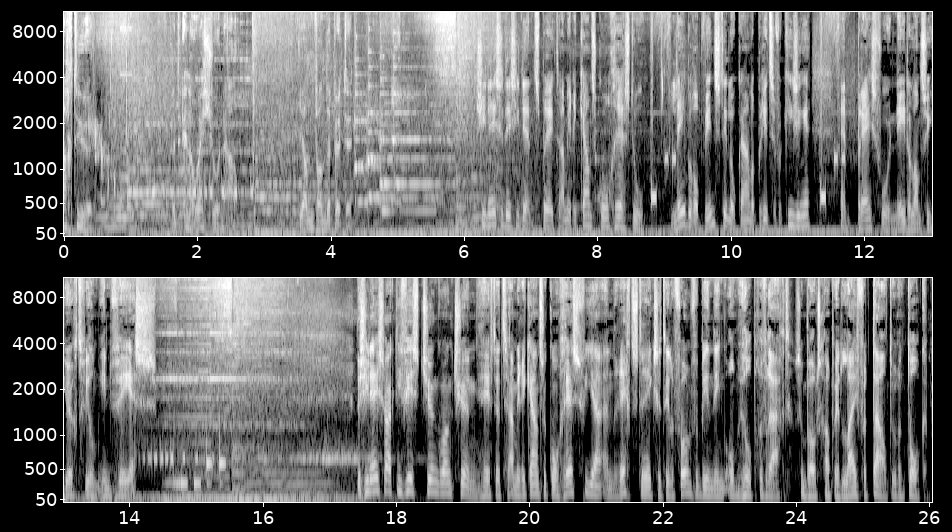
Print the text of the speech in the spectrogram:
8 uur. Het NOS-journaal. Jan van der Putten. Chinese dissident spreekt Amerikaans congres toe. Labour op winst in lokale Britse verkiezingen... en prijs voor Nederlandse jeugdfilm in VS. De Chinese activist Chung Guangcheng heeft het Amerikaanse congres via een rechtstreekse telefoonverbinding om hulp gevraagd. Zijn boodschap werd live vertaald door een tolk.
